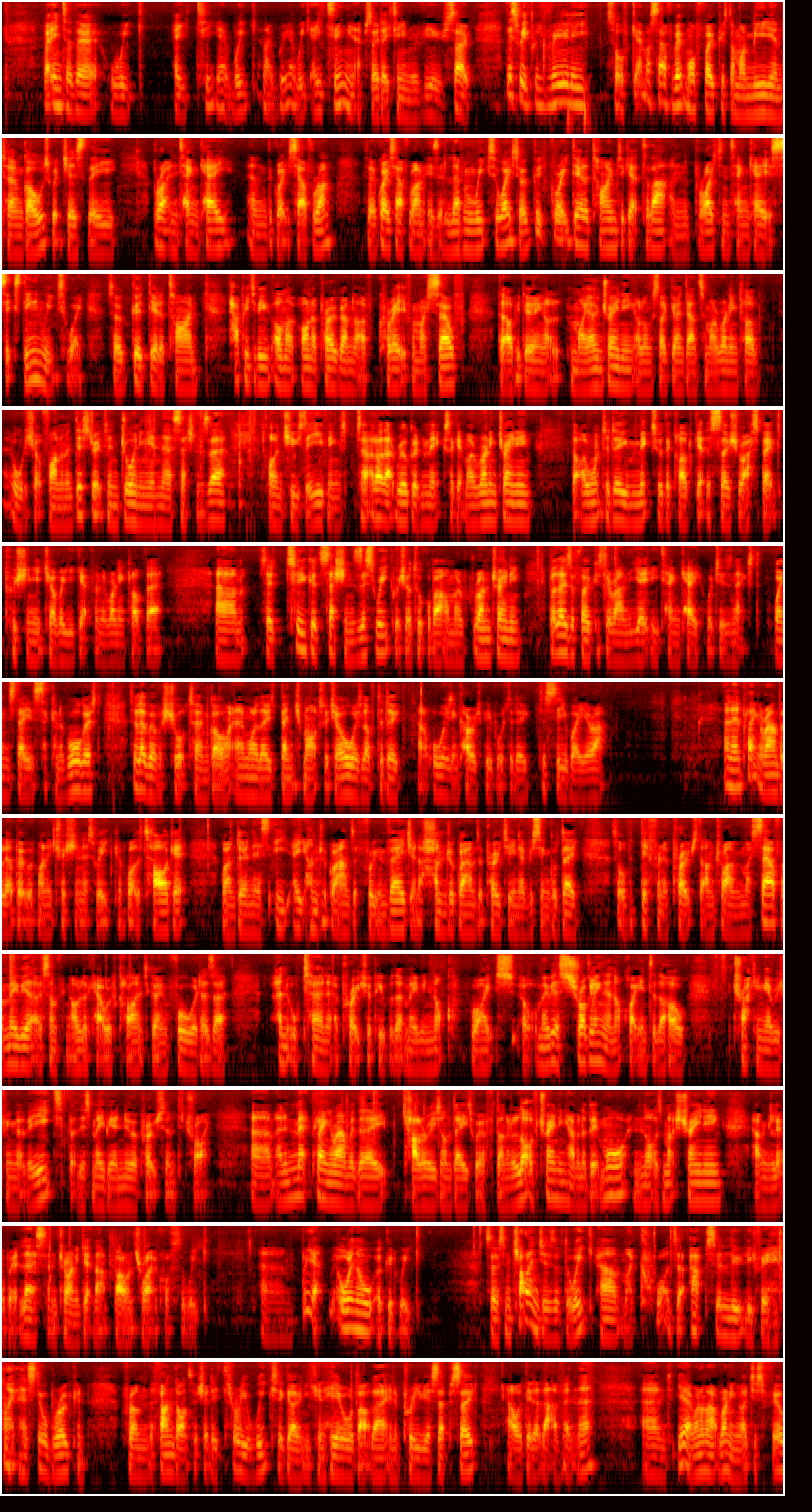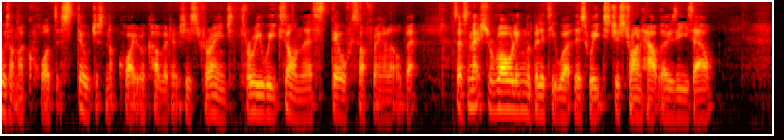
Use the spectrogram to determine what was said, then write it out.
But into the week 18, yeah, week, no, yeah, week 18, episode 18 review. So this week was really sort of get myself a bit more focused on my medium term goals, which is the Brighton 10K and the Great South Run. So Great South Run is 11 weeks away, so a good great deal of time to get to that. And the Brighton 10K is 16 weeks away, so a good deal of time. Happy to be on a, on a program that I've created for myself that I'll be doing my own training alongside going down to my running club, Aldershot Farnham and District, and joining in their sessions there on Tuesday evenings. So I like that real good mix. I get my running training that I want to do mixed with the club, get the social aspect, pushing each other you get from the running club there. Um, so two good sessions this week, which I'll talk about on my run training, but those are focused around the Yateley 10K, which is next Wednesday, the 2nd of August. So a little bit of a short-term goal and one of those benchmarks, which I always love to do and always encourage people to do to see where you're at. And then playing around a little bit with my nutrition this week. I've got the target where I'm doing this eat 800 grams of fruit and veg and 100 grams of protein every single day. Sort of a different approach that I'm trying with myself, and maybe that is something I'll look at with clients going forward as a an alternate approach for people that maybe not quite, or maybe they're struggling, they're not quite into the whole tracking everything that they eat, but this may be a new approach for them to try. Um, and playing around with the calories on days where I've done a lot of training, having a bit more, not as much training, having a little bit less, and trying to get that balance right across the week. Um, but yeah, all in all, a good week. So some challenges of the week. Um, my quads are absolutely feeling like they're still broken from the fan dance, which I did three weeks ago, and you can hear all about that in a previous episode, how I did at that event there. And yeah, when I'm out running, it just feels like my quads are still just not quite recovered, which is strange. Three weeks on, they're still suffering a little bit. So some extra rolling mobility work this week to just try and help those ease out.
